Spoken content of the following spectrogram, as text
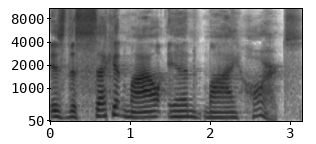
Is the second mile in my heart?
